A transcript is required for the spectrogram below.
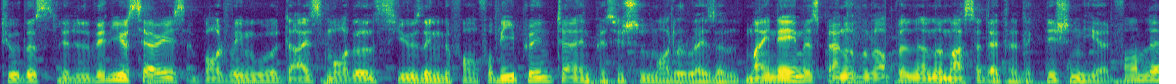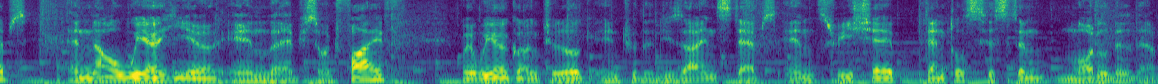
to this little video series about removable dice models using the Form4B printer and precision model resin. My name is Bernard von Oppeln, I'm a master dental technician here at Formlabs and now we are here in the episode 5 where we are going to look into the design steps in 3Shape Dental System Model Builder.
